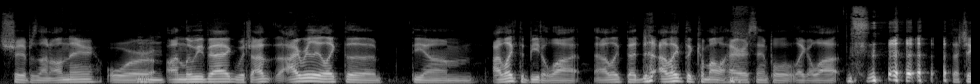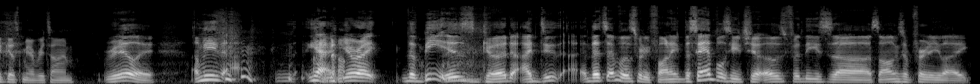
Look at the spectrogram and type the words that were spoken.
straight up is not on there, or Mm-hmm. on Louis Bag, which I I really like the the um I like the beat a lot. I like that I like the Kamala Harris sample like a lot. that shit gets me every time. Really, I mean, I- yeah, you're right. The beat is good. I do. That sample is pretty funny. The samples he chose for these uh, songs are pretty like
